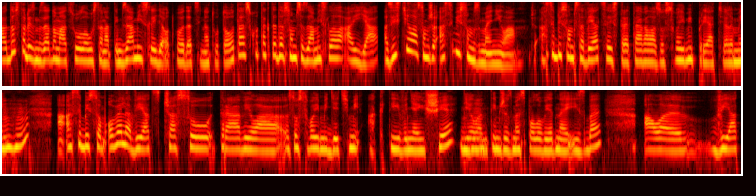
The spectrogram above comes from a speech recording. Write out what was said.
A dostali sme za domácu úlohu sa nad tým zamyslieť a odpovedať si na túto otázku, tak teda som sa zamyslela aj ja a zistila som, že asi by som zmenila. Že asi by som sa viacej stretávala so svojimi priateľmi mm-hmm. a asi by som oveľa viac času trávila so svojimi deťmi aktívnejšie, mm-hmm. tým, že sme spolu v jednej izbe, ale viac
